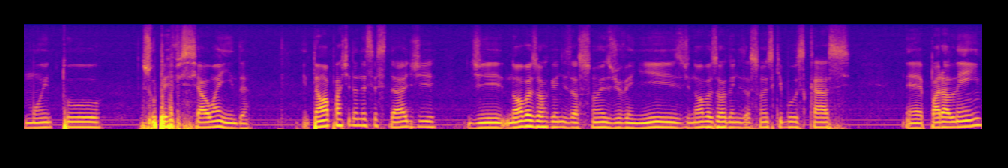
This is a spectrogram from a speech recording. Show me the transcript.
muito superficial ainda. Então, a partir da necessidade de, de novas organizações juvenis, de novas organizações que buscassem, é, para além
